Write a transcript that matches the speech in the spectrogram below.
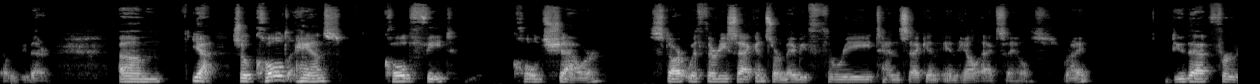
That would be better. Um, yeah. So cold hands, cold feet, cold shower. Start with 30 seconds or maybe three 10 second inhale exhales, right? do that for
